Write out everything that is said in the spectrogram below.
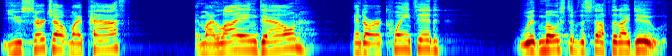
You search out my path and my lying down and are acquainted with most of the stuff that I do.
